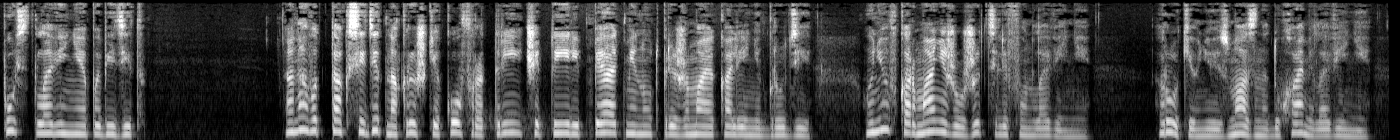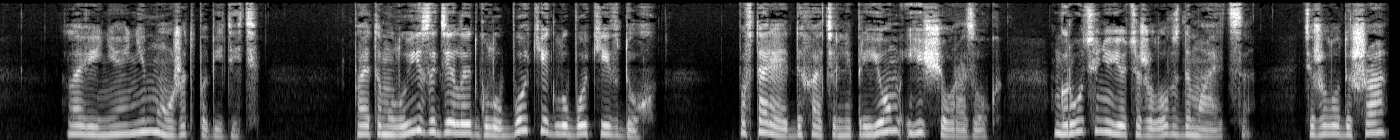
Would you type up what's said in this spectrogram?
Пусть Лавиния победит. Она вот так сидит на крышке кофра три, четыре, пять минут, прижимая колени к груди. У нее в кармане жужжит телефон Лавинии — Руки у нее измазаны духами Лавинии. Лавиния не может победить. Поэтому Луиза делает глубокий-глубокий вдох. Повторяет дыхательный прием еще разок. Грудь у нее тяжело вздымается. Тяжело дыша,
